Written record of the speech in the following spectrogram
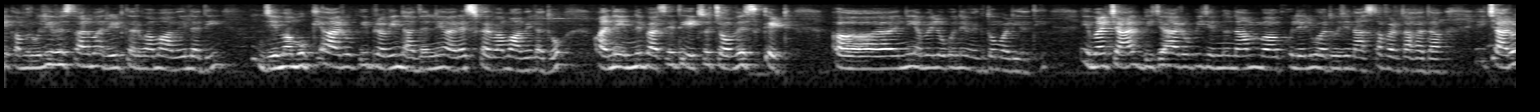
એક અમરોલી વિસ્તારમાં રેડ કરવામાં આવેલ હતી, જેમાં મુખ્ય આરોપી પ્રવીણ દાદલને અરેસ્ટ કરવામાં આવેલ હતો અને એમની પાસેથી એકસો ચોવીસ કિટની અમે લોકોને વિગતો મળી હતી. એમાં ચાર બીજા આરોપી જેમનું નામ ખુલેલું હતું, જે નાસ્તા ફરતા હતા. એ ચારો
